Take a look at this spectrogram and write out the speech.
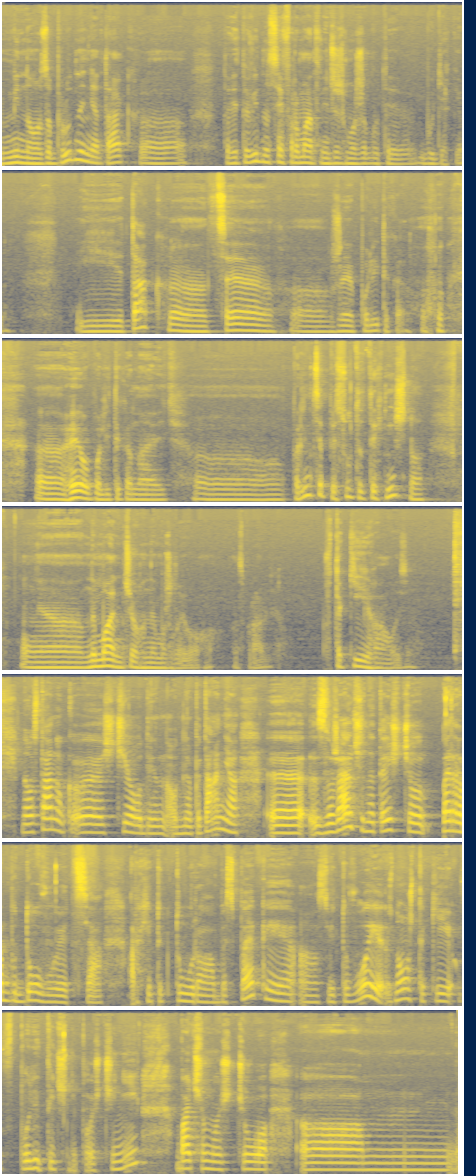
мінного забруднення, так, е, то відповідно цей формат він же ж може бути будь-яким. І так, е, це е, вже політика, е, геополітика навіть. Е, В принципі, суто технічно нема нічого неможливого насправді в такій галузі. Наостанок е, ще один одне питання. Е, Зважаючи на те, що перебудовується архітектура безпеки е, світової, знову ж таки в політичній площині бачимо, що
